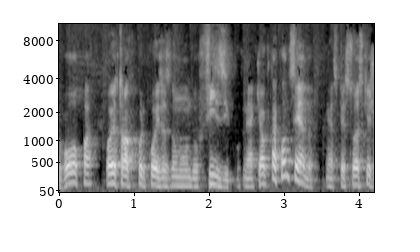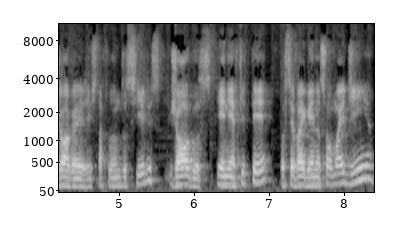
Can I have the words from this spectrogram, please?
roupa, ou eu troco por coisas no mundo físico, né? Que é o que está acontecendo. As pessoas que jogam, a gente está falando dos filhos, jogos NFT, você vai ganhando sua moedinha,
